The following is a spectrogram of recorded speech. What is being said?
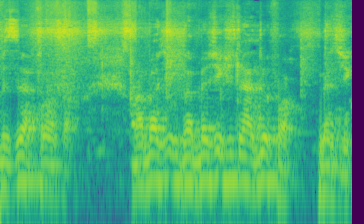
بزاف فرنسا la Belgique la Belgique جيت لها deux fois Belgique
